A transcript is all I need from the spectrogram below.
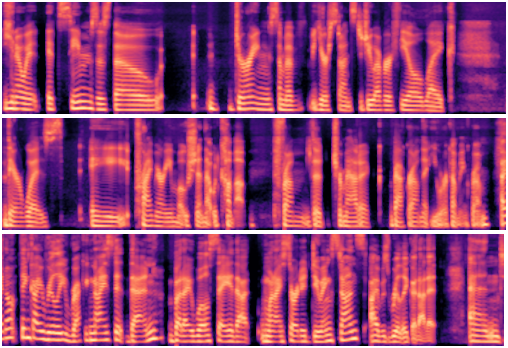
you know, it it seems as though during some of your stunts, did you ever feel like there was a primary emotion that would come up from the traumatic background that you were coming from? I don't think I really recognized it then, but I will say that when I started doing stunts, I was really good at it. And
